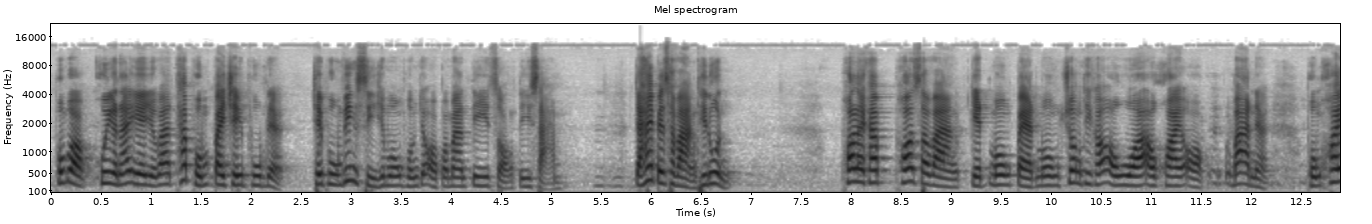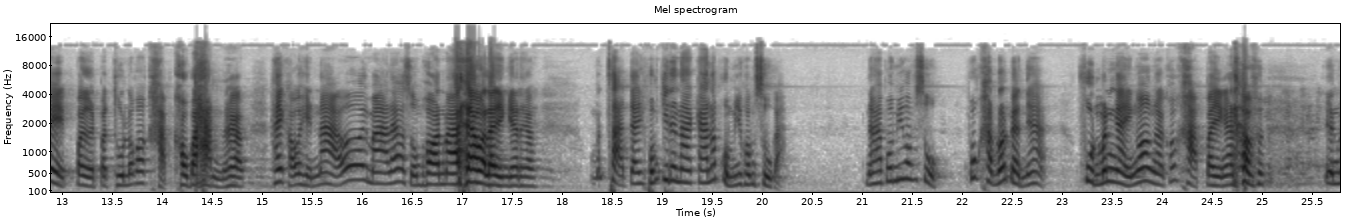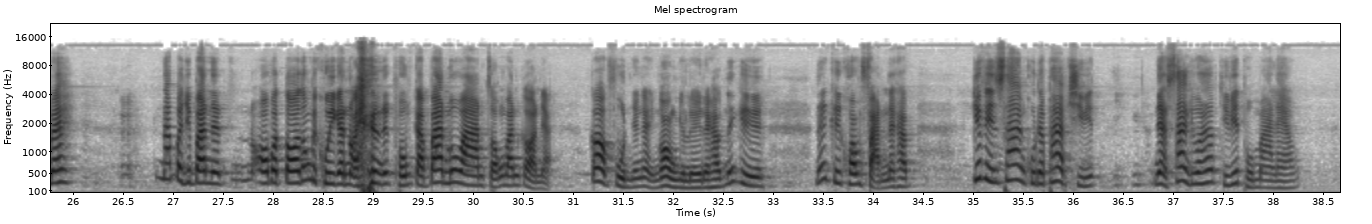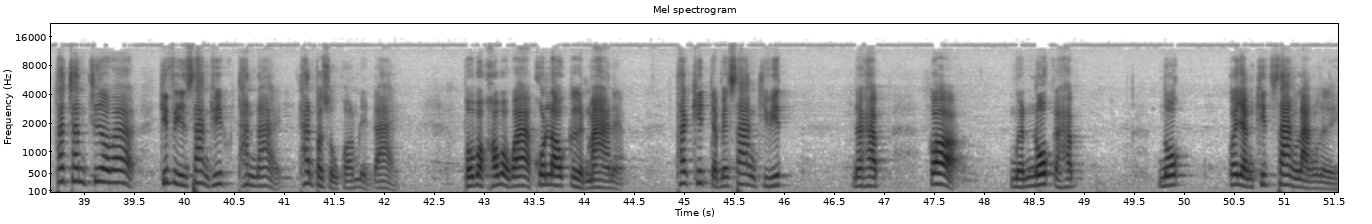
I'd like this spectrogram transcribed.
ผมบอกคุยกับน้าเออยู่ว่า ถ้าผมไปชัยภูมิเนี่ย ชัยภูมิวิ่งสี่ชั่วโมงผมจะออกประมาณตีสองตีสามจะให้เป็นสว่างที่นู่น เพราะอะไรครับ เพราะสว่างเจ็ดโมงแปดโมงช่วงที่เขาเอาวัวเอาควายออกบ้านเนี่ยผมค่อยเปิดประทุนแล้วก็ขับเข้าบ้านนะครับ ให้เขาเห็นหน้า เอ้ยมาแล้วสมพรมาแล้วอะไรอย่างเงี้ยนะครับ มันสะใจผมจินตนาการแล้วผมมีความสุขอะนะครับผมมีความสุขพวกขับรถแบบเนี้ยฝุ่นมันไงง่องอะก็ขับไปอย่างนั้นครับ เห็นไหมณปัจจุบันเนี่ยอบตต้องไปคุยกันหน่อย ผมกลับบ้านเมื่อวานสองวันก่อนเนี่ย ก็ฝุ่นยังไงง่องอยู่เลยนะครับนั่นคือนั่นคือความฝันนะครับ กิฟฟินสร้างคุณภาพชีวิตเนี่ยสร้างคุณภาพชีวิตผมมาแล้ว ถ้าท่านเชื่อว่ากิฟฟินสร้างชีวิตท่านได้ ท่านประสบความสำเร็จได้ผมบอกเขาบอกว่าคนเราเกิดมาเนี่ยถ้าคิดจะไม่สร้างชีวิตนะครับ ก็เหมือนนกอะครับ นกก็ยังคิดสร้างรังเลย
